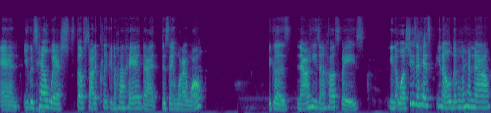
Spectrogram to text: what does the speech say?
and you could tell where stuff started clicking in her head that this ain't what I want, because now he's in her space, you know. Well, she's in his, you know, living with him now,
